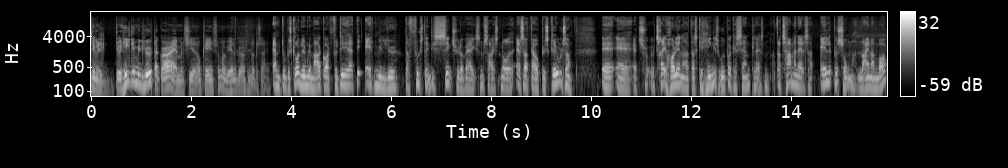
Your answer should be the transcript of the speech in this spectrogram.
det er, vel, det er jo hele det miljø, der gør, at man siger, okay, så må vi heller gøre, som der besagt. Jamen, du beskriver det nemlig meget godt, for det her, det er et miljø, der er fuldstændig sindssygt at være i som 16-årig. Altså, der er jo beskrivelser af, af, af tre hollændere, der skal hænges ud på kasernpladsen, og der tager man altså alle personer, liner dem op,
